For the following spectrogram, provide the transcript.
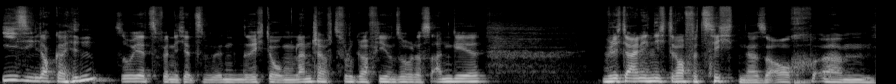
easy locker hin. So jetzt, wenn ich jetzt in Richtung Landschaftsfotografie und so das angehe will ich da eigentlich nicht drauf verzichten. Also auch ähm,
